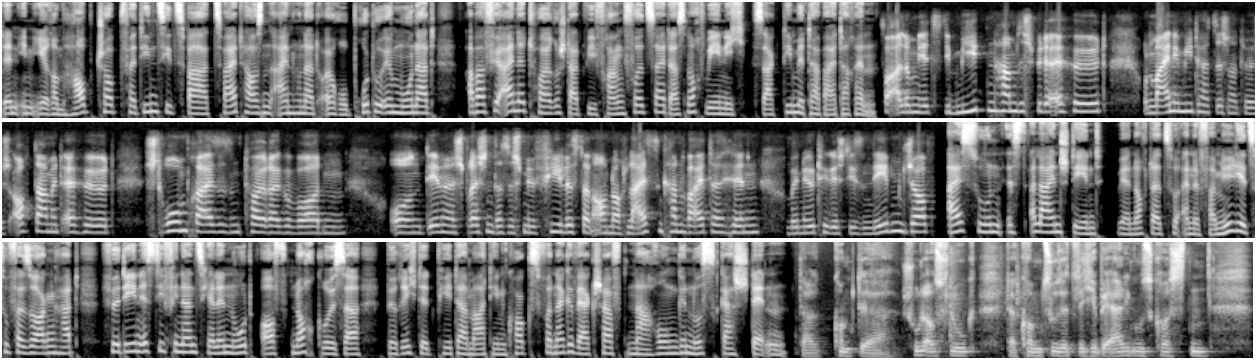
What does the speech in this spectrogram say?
Denn in ihrem Hauptjob verdient sie zwar 2100 Euro brutto im Monat, aber für eine teure Stadt wie Frankfurt sei das noch wenig, sagt die Mitarbeiterin. Vor allem jetzt die Mieten haben sich wieder erhöht und meine Miete hat sich natürlich auch damit erhöht. Strompreise sind teurer geworden und dementsprechend, dass ich mir vieles dann auch noch leisten kann weiterhin, benötige ich diesen Nebenjob. Aisun ist alleinstehend. Wer noch dazu eine Familie zu versorgen hat, für den ist die finanzielle Not oft noch größer, berichtet Peter Martin Cox von der Gewerkschaft Nahrung Genuss Gaststätten. Da kommt der Schulausflug, da kommen zusätzliche Beerdigungskosten,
